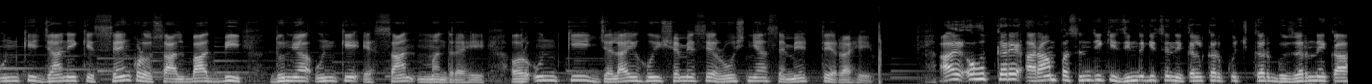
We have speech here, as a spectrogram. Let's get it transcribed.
ان کی جانے کے سینکڑوں سال بعد بھی دنیا ان کے احسان مند رہے اور ان کی جلائی ہوئی شمع سے روشنیاں سمیٹتے رہے۔ آئے عہد کرے آرام پسندی کی زندگی سے نکل کر کچھ کر گزرنے کا،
